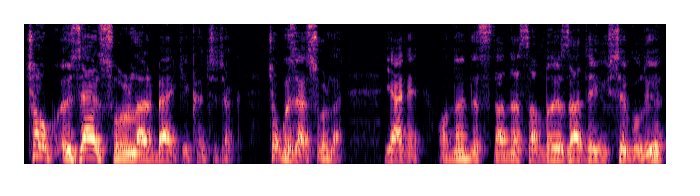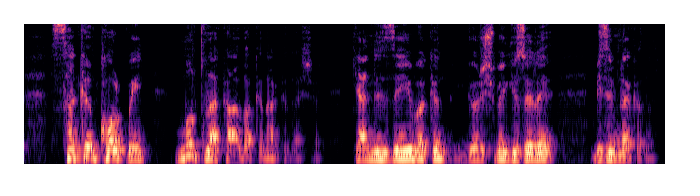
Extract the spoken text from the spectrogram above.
Çok özel sorular belki kaçacak. Çok özel sorular. Yani onların da standart sapmaları zaten yüksek oluyor. Sakın korkmayın. Mutlaka bakın arkadaşlar. Kendinize iyi bakın. Görüşmek üzere. Bizimle kalın.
